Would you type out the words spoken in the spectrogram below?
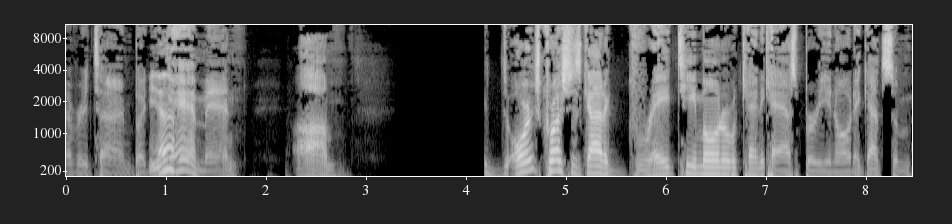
every time. But Yeah. yeah, man. Um, Orange Crush has got a great team owner with Kenny Casper. You know, they got some.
